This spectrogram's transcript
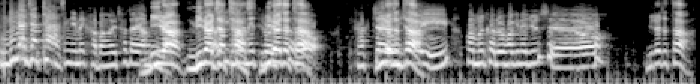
미라자타 님의 가방을 찾아야 합니다. 미라, 미라자타. 미라자타, 각자 미라자타. 용자의 화물카를 확인해 주세요. 미라자타.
